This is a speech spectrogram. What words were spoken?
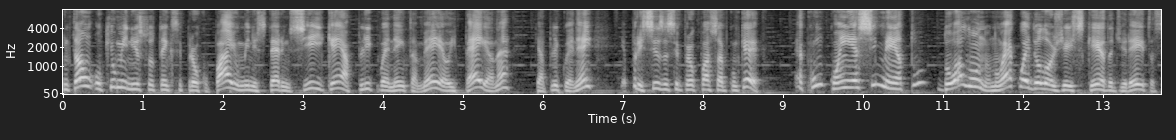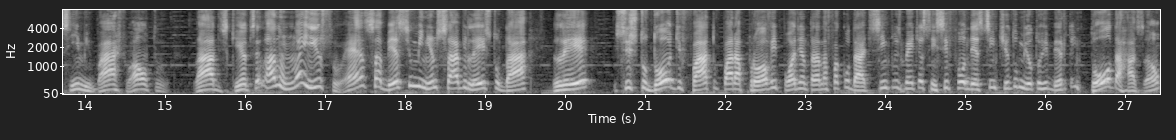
Então, o que o ministro tem que se preocupar, e o ministério em si, e quem aplica o Enem também, é o IPEA, né? Que aplica o Enem, e precisa se preocupar, sabe com o quê? É com conhecimento do aluno, não é com a ideologia esquerda, direita, cima, embaixo, alto, lado, esquerdo, sei lá, não, não é isso. É saber se o menino sabe ler, estudar, ler, se estudou de fato para a prova e pode entrar na faculdade. Simplesmente assim. Se for nesse sentido, o Milton Ribeiro tem toda a razão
